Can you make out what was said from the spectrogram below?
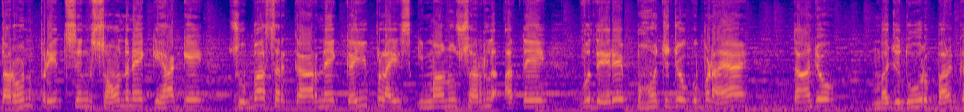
ਤਰੁਣਪ੍ਰੀਤ ਸਿੰਘ ਸੌਂਦ ਨੇ ਕਿਹਾ ਕਿ ਸੂਬਾ ਸਰਕਾਰ ਨੇ ਕਈ ਭਲਾਈ ਸਕੀਮਾਂ ਨੂੰ ਸਰਲ ਅਤੇ ਵਧੇਰੇ ਪਹੁੰਚਯੋਗ ਬਣਾਇਆ ਹੈ, ਤਾਂ ਜੋ ਮਜ਼ਦੂਰ ਵਰਗ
